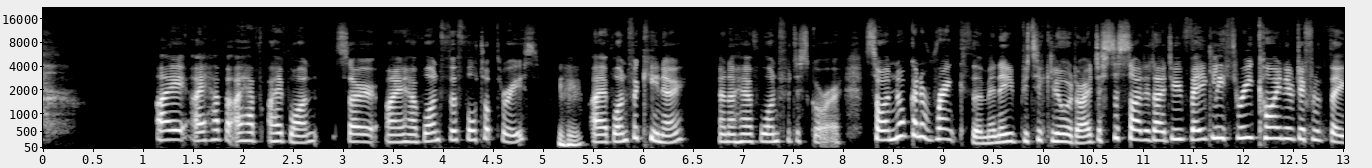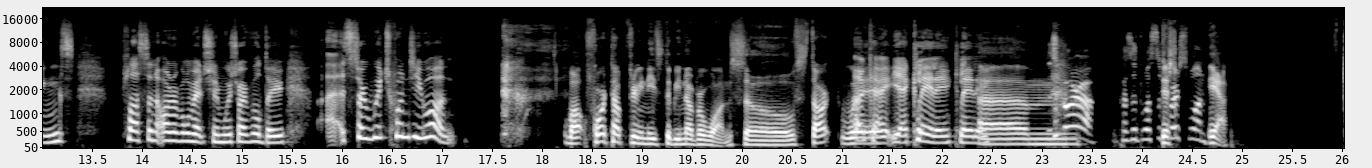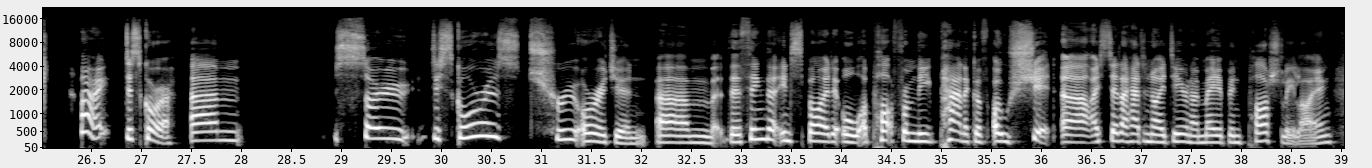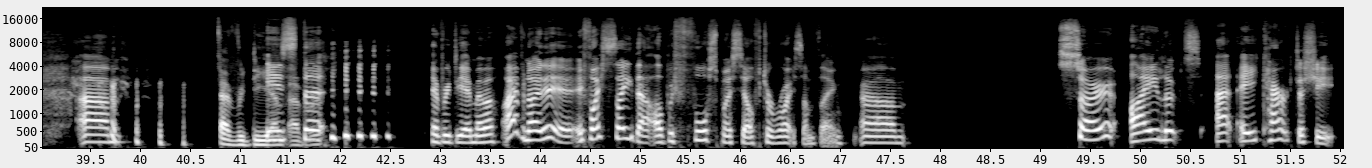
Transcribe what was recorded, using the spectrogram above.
I I have I have I have one. So I have one for four top 3s Mhm. I have one for Kino, and I have one for Discoro. So I'm not going to rank them in any particular order. I just decided I do vaguely three kind of different things, plus an honorable mention, which I will do. Uh, so which one do you want? Well, four top three needs to be number one. So start with. okay, yeah, clearly, clearly. Um, Discora, because it was the Dis- first one. yeah. All right, Discora. Um, so Discora's true origin, um, the thing that inspired it all, apart from the panic of "oh shit," uh, I said I had an idea and I may have been partially lying, um, every DM is ever. that every DM ever? I have an idea. If I say that, I'll be forced myself to write something. Um, so I looked at a character sheet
